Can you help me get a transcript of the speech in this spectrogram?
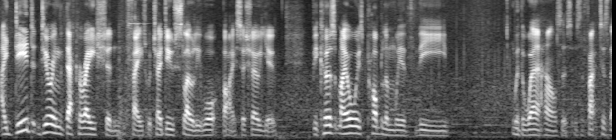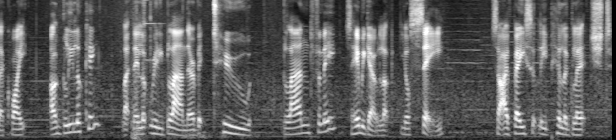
I did, during the decoration phase, which I do slowly walk by to show you, because my always problem with the with the warehouses is the fact is they're quite ugly looking. Like, they look really bland. They're a bit too bland for me. So here we go. Look, you'll see. So I've basically pillar glitched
